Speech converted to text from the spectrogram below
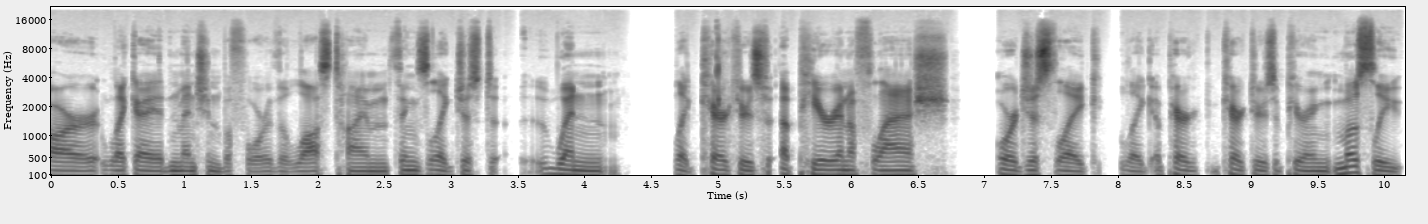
are, like I had mentioned before, the lost time things like just uh, when like characters appear in a flash, or just like like a pair characters appearing. Mostly,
